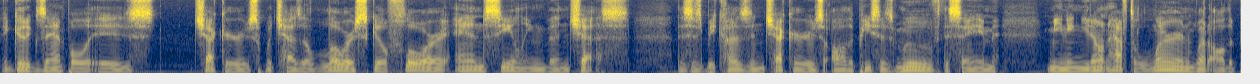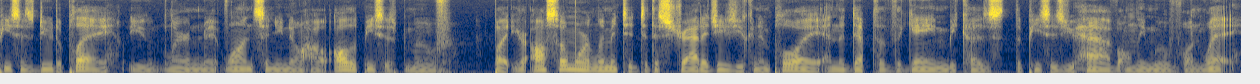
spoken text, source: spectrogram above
A good example is checkers, which has a lower skill floor and ceiling than chess. This is because in checkers, all the pieces move the same, meaning you don't have to learn what all the pieces do to play. You learn it once and you know how all the pieces move. But you're also more limited to the strategies you can employ and the depth of the game because the pieces you have only move one way.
